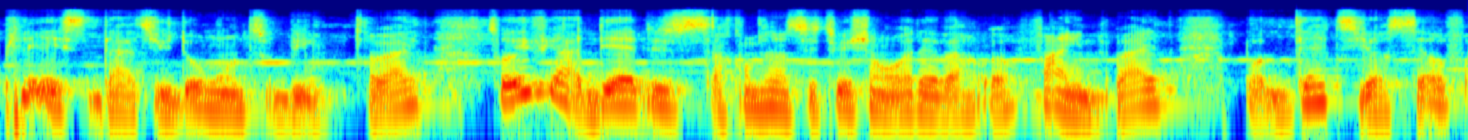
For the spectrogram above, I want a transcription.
place that you don't want to be all right so if you are there this circumstance situation whatever well fine right? But get yourself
